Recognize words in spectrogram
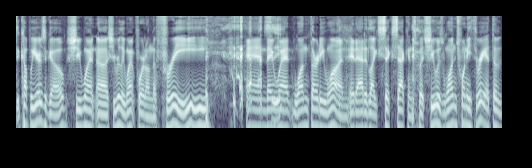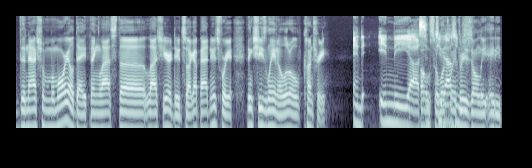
a couple years ago she went. Uh, she really went for it on the free. and they See? went 131. It added like six seconds, but she was 123 at the, the National Memorial Day thing last uh, last year, dude. So I got bad news for you. I think she's leaning a little country. And in the uh, oh, since so 2000 123 is only 80,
